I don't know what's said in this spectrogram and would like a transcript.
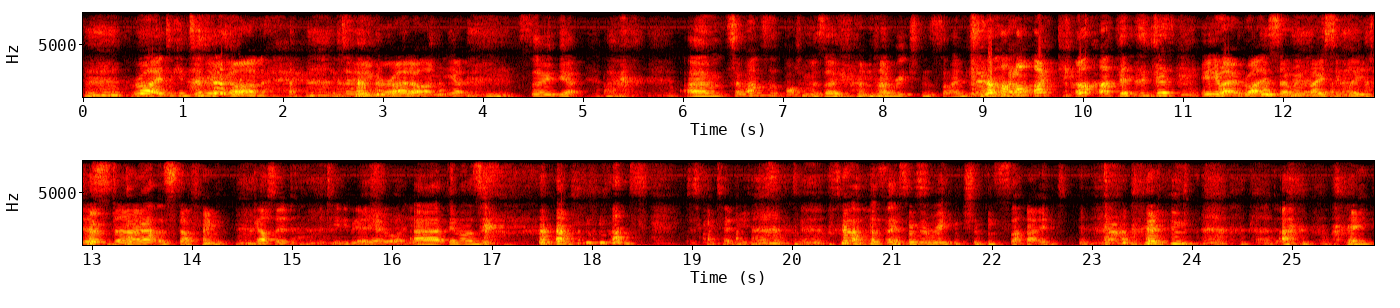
right. Continuing on. Continuing right on. Yep. so yeah. Um, so once the bottom was open, I reached inside and Oh my god! This is just anyway. Right. So we basically just pulled out uh, the stuffing. gutted the teddy bear. Yeah. Sure. Yeah. Uh, then I was. Just continue. Just continue. I was able to reach inside. Kinda. I,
